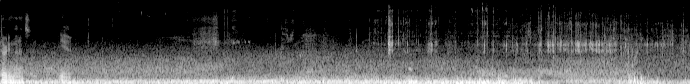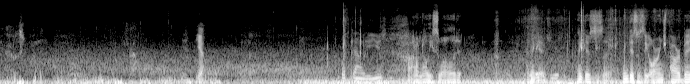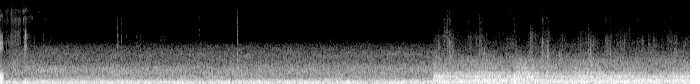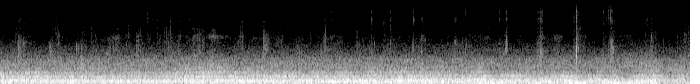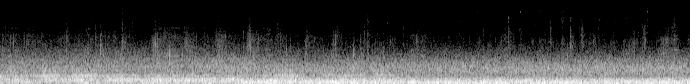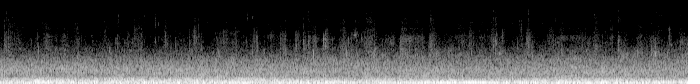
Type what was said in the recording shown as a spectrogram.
30 minutes. Yeah. Yeah. What kind were you using? I don't know. He swallowed it. I think it, did you use? I think this is a, I think this is the orange power bait.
